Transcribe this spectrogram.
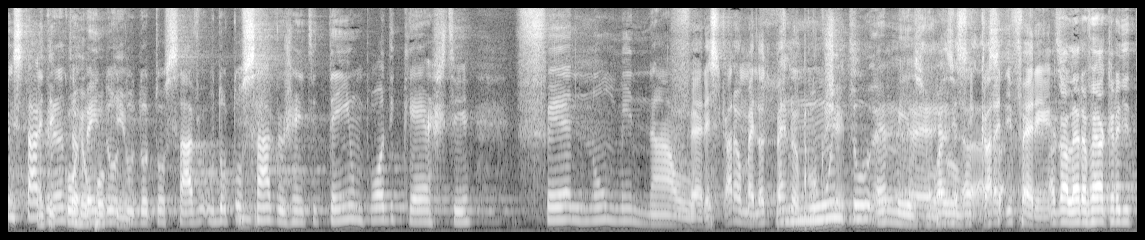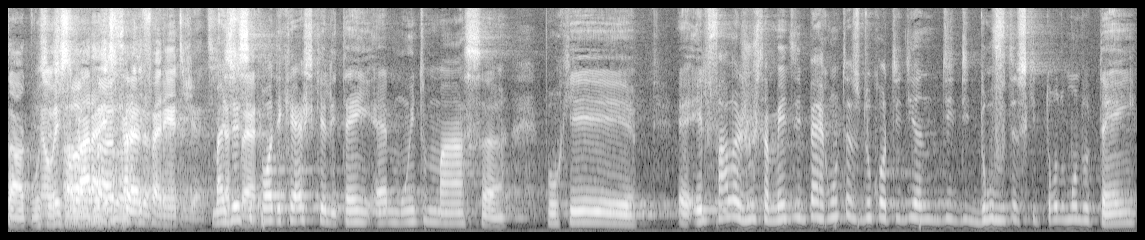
o a gente tem Instagram também um do, do Dr. Sávio. O Dr. Sávio, gente, tem um podcast fenomenal. Fera, esse cara é o melhor de Pernambuco, Muito, gente. é mesmo. Mas Mas, esse cara é diferente. A galera vai acreditar que Não, vocês esse cara, Não, esse cara é diferente, gente. Mas É esse sério. podcast que ele tem é muito massa, porque é, ele fala justamente de perguntas do cotidiano, de, de dúvidas que todo mundo tem.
